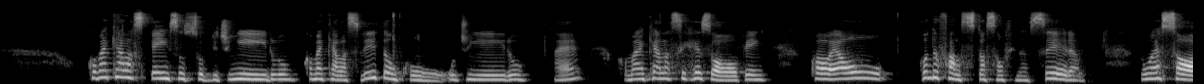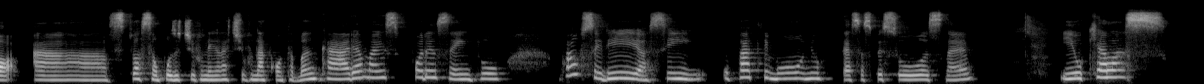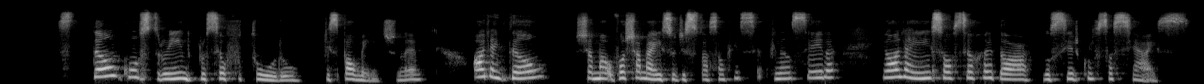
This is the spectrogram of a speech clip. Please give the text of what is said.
Como é que elas pensam sobre dinheiro, como é que elas lidam com o dinheiro, né? Como é que elas se resolvem, qual é o... Quando eu falo situação financeira, não é só a situação positivo ou negativo na conta bancária, mas, por exemplo, qual seria, assim, o patrimônio dessas pessoas, né? E o que elas estão construindo para o seu futuro, principalmente, né? Olha, então, chama, vou chamar isso de situação financeira e olha isso ao seu redor, nos círculos sociais.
